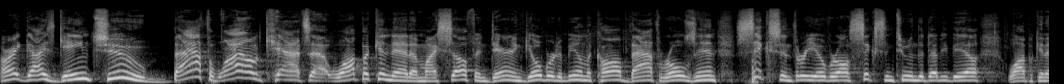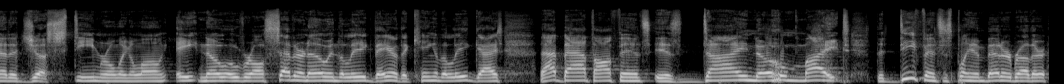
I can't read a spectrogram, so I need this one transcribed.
All right, guys. Game two: Bath Wildcats at Wapakoneta. Myself and Darren Gilbert to be on the call. Bath rolls in six and three overall, six and two in the WBL. Wapakoneta just steamrolling along, eight and zero oh overall, seven and zero oh in the league. They are the king of the league, guys. That Bath offense is dynamite. The defense is playing better, brother.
